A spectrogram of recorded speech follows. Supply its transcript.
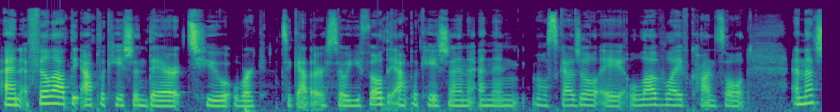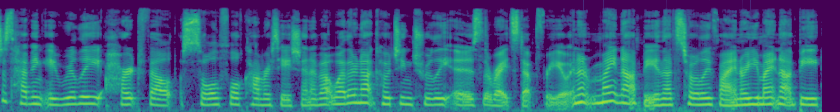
and fill out the application there to work together. So you fill out the application and then we'll schedule a love life consult and that's just having a really heartfelt, soulful conversation about whether or not coaching truly is the right step for you. And it might not be, and that's totally fine. Or you might not be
